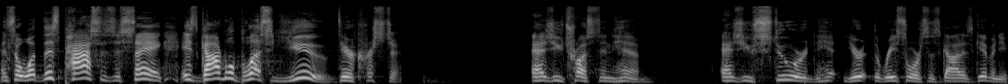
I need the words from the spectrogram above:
And so, what this passage is saying is God will bless you, dear Christian, as you trust in Him as you steward your, the resources God has given you.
